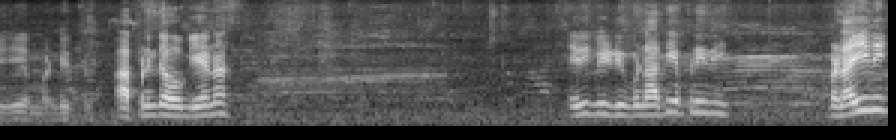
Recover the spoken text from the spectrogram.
ਇਹ ਮੰਡੀ ਤੋਂ ਆਪਣੀ ਤਾਂ ਹੋ ਗਈ ਹੈ ਨਾ। ਇਹਦੀ ਵੀਡੀਓ ਬਣਾਤੀ ਆਪਣੀ ਦੀ? ਬਣਾਈ ਨਹੀਂ?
